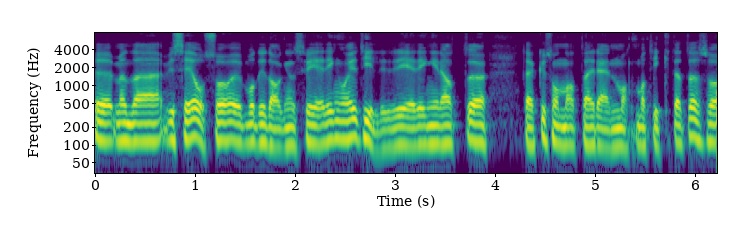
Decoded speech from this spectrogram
Men vi ser også både i dagens regjering og i tidligere regjeringer at det er ikke sånn at det er ren matematikk, dette. Så,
